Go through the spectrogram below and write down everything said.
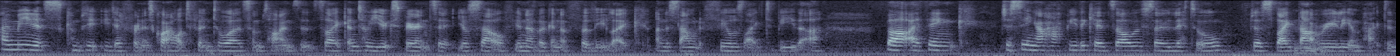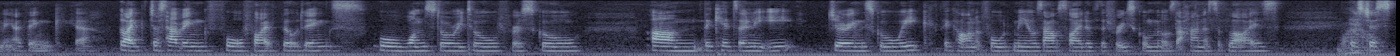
I mean, it's completely different. It's quite hard to put into words sometimes. It's like until you experience it yourself, you're never gonna fully like understand what it feels like to be there. But I think just seeing how happy the kids are with so little, just like that Mm. really impacted me. I think, yeah, like just having four or five buildings, all one story tall for a school. Um, the kids only eat during the school week. They can't afford meals outside of the free school meals that Hannah supplies. It's just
